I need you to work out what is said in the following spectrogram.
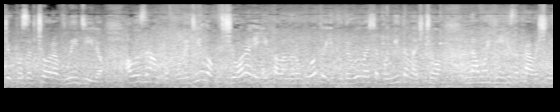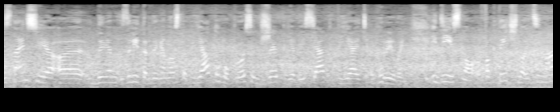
ще позавчора в неділю. Але зранку в понеділок, вчора я їхала на роботу і подивилася, помітила, що на моїй заправочній станції е, за літр 95-го просять вже 55 гривень. І дійсно, фактично, ціна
